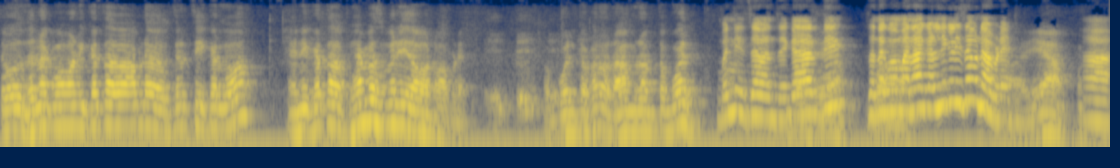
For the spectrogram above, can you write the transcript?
તો જનક મામાની કરતા આપણે તરતી કરતો હો. એની કરતા ફેમસ બની જવાનું આપણે. બોલ તો ખરો રામ રામ તો બોલ. બની જવાનું છે કાર્તિક સનક જનક ના આગળ નીકળી જાવ ને આપણે? હા,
